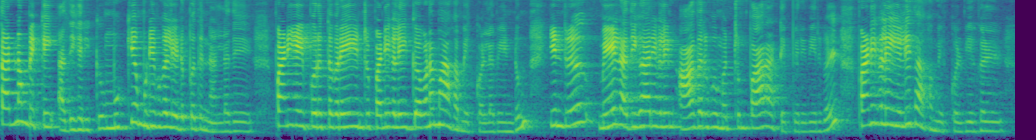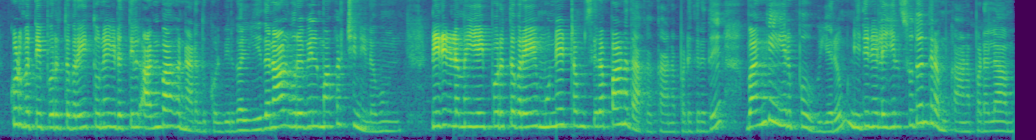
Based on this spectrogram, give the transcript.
தன்னம்பிக்கை அதிகரிக்கும் முக்கிய முடிவுகள் எடுப்பது நல்லது. பணியை பொறுத்தவரை இன்று பணிகளை கவனமாக மேற்கொள்ள வேண்டும். இன்று மேல் அதிகாரிகளின் ஆதரவு மற்றும் பாராட்டை பெறுவீர்கள். பணிகளை எளிதாக மேற்கொள்வீர்கள். குடும்பத்தை பொறுத்தவரை துணையிடத்தில் அன்பாக நடந்து கொள்வீர்கள். இதனால் உறவில் மகிழ்ச்சி நிலவும். நிதி நிலைமையை பொறுத்தவரை முன்னேற்றம் சிறப்பானதாக காணப்படுகிறது. வங்கி இருப்பு உயரும். நிதிநிலையில் சுதந்திரம் காணப்படலாம்.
